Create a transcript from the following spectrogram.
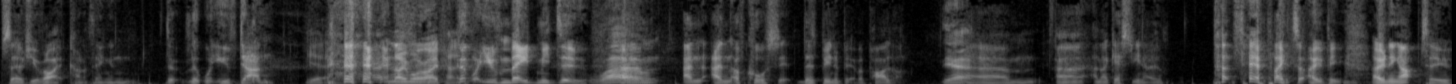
serves you right, kind of thing. And look, look what you've done. Yeah. no more iPad. Look what you've made me do. Wow. Um, and and of course, it, there's been a bit of a pile-on. Yeah. Um, uh, and I guess you know, fair play to owning owning up to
